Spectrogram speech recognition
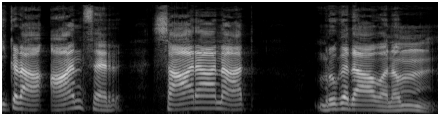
ఇక్కడ ఆన్సర్ సారానాథ్ మృగదావనం.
